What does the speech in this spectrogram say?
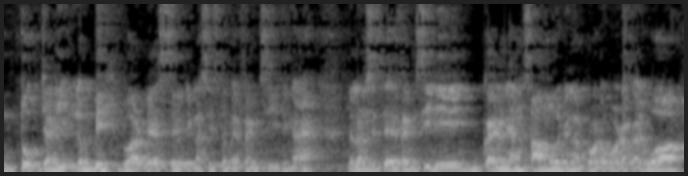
Untuk jadi lebih luar biasa Dengan sistem FMC Dengar eh? Dalam sistem FMC ni Bukan yang sama dengan produk-produk kat luar.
